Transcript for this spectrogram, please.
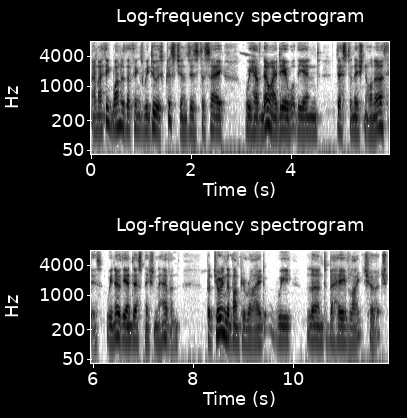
And I think one of the things we do as Christians is to say we have no idea what the end destination on earth is. We know the end destination in heaven. But during the bumpy ride, we learn to behave like church,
